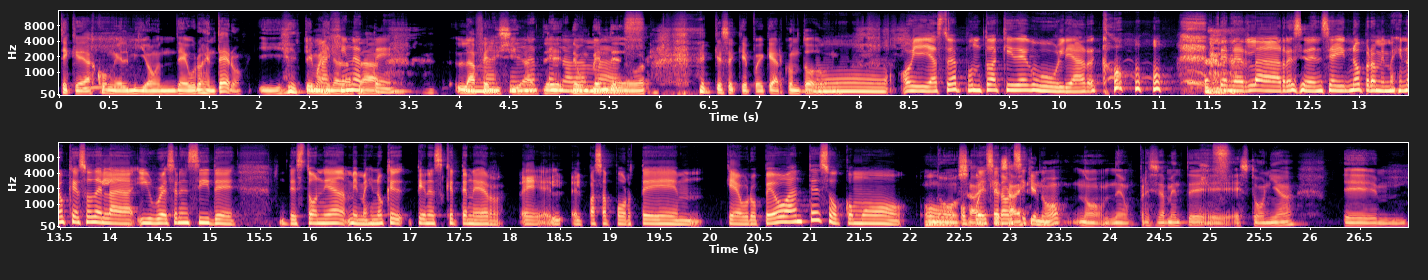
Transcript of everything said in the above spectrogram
te quedas con el millón de euros entero. Y te Imagínate. imaginas la felicidad de, un vendedor que se que puede quedar con todo. Oye, ya estoy a punto aquí de googlear cómo tener la residencia ahí. No, pero me imagino que eso de la e-residency de, de, Estonia, me imagino que tienes que tener el, pasaporte mm, que europeo antes o cómo no, puede ser que, sabes que no, no, precisamente eh, Estonia em,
